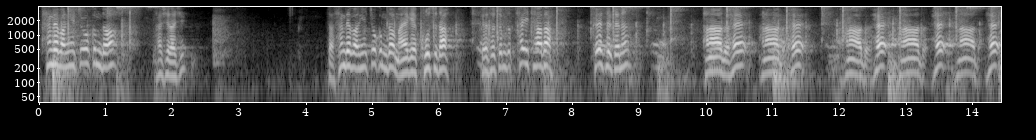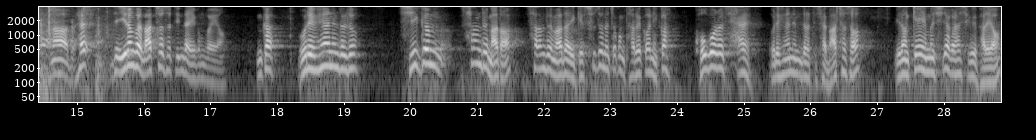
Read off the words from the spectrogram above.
상대방이 조금 더 다시 다시. 자 상대방이 조금 더 만약에 고수다. 그래서 좀 더 타이트하다. 그랬을 때는 하나 둘 해. 하나 둘해 하나 둘해. 하나 둘해. 하나 둘해. 하나 둘해. 이제 이런 걸 맞춰서 뛴다 이건 거예요. 그러니까 우리 회원님들도 지금 사람들마다 사람들마다 이렇게 수준은 조금 다를 거니까 그거를 잘 우리 회원님들한테 잘 맞춰서 이런 게임을 시작을 하시길 바래요.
